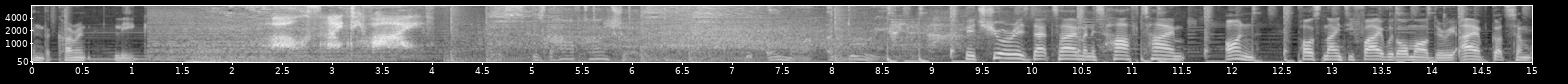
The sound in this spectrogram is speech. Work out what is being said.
in the current league. Pulse 95. This is the halftime show with Omar Adouri. It sure is that time, and it's half time on Pulse 95 with Omar Duri. I have got some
